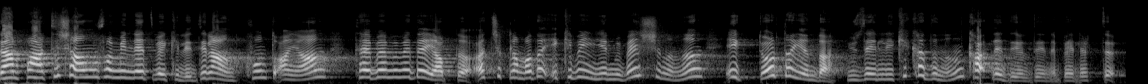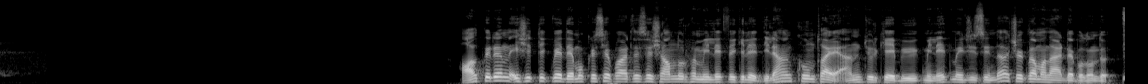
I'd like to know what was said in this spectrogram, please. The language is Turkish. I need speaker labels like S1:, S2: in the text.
S1: DEM Parti Şanlıurfa Milletvekili Dilan Kunt-Ayan, TBMM'de yaptığı açıklamada 2025 yılının ilk 4 ayında 152 kadının katledildiğini belirtti.
S2: Halkların Eşitlik ve Demokrasi Partisi Şanlıurfa Milletvekili Dilan Kuntayan, Türkiye Büyük Millet Meclisi'nde açıklamalarda bulundu.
